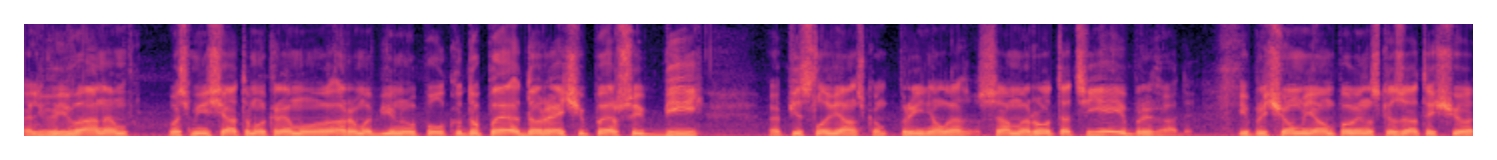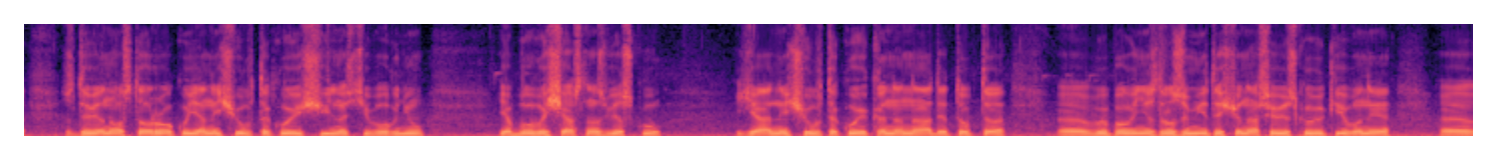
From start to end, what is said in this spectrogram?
львів'янам 80-му окремому аеромобільному полку. До, до речі, перший бій під Слов'янськом прийняла саме рота цієї бригади. І причому я вам повинен сказати, що з 90-го року я не чув такої щільності вогню. Я був весь час на зв'язку. Я не чув такої канонади. Тобто, е, ви повинні зрозуміти, що наші військовики вони е,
